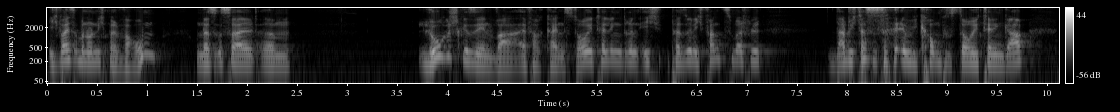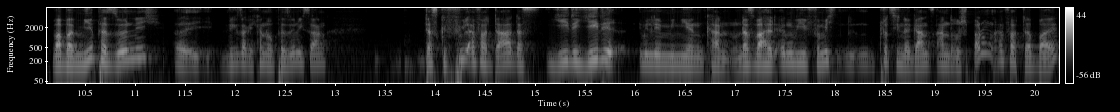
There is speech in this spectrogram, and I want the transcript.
Ich weiß aber noch nicht mal warum. Und das ist halt, ähm, logisch gesehen war einfach kein Storytelling drin. Ich persönlich fand zum Beispiel, dadurch, dass es irgendwie kaum Storytelling gab, war bei mir persönlich, äh, wie gesagt, ich kann nur persönlich sagen, das Gefühl einfach da, dass jede jede eliminieren kann. Und das war halt irgendwie für mich plötzlich eine ganz andere Spannung einfach dabei.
